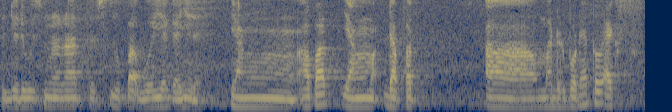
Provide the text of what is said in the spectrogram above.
7900 lupa gue ya kayaknya deh. Yang apa yang dapat eh, motherboardnya tuh X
